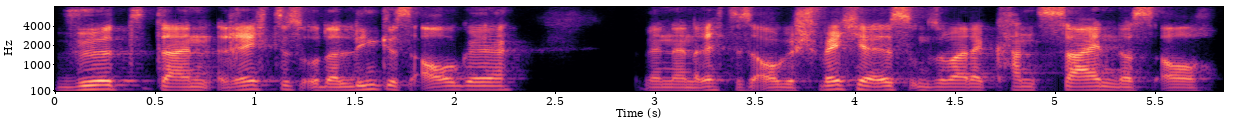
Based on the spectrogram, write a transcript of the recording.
wird dein rechtes oder linkes Auge, wenn dein rechtes Auge schwächer ist und so weiter, kann es sein, dass auch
